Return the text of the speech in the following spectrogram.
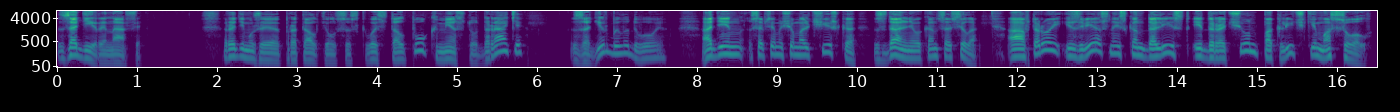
задиры наши. Радим уже проталкивался сквозь толпу к месту драки. Задир было двое. Один совсем еще мальчишка с дальнего конца села, а второй — известный скандалист и драчун по кличке Масол —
